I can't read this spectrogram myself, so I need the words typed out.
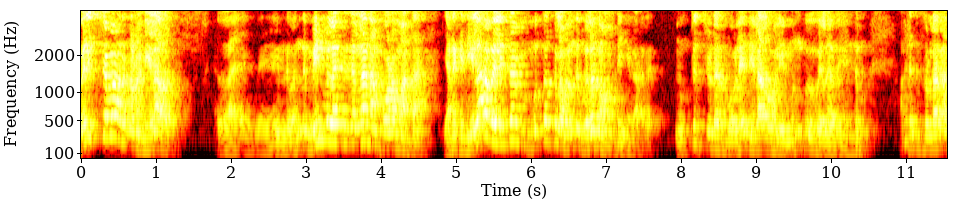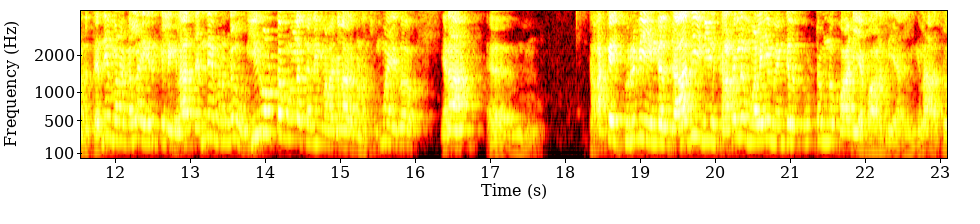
வெளிச்சமாக இருக்கணும் நிலா. இது வந்து மின் விளக்குகள்லாம் நான் போட மாட்டேன். எனக்கு நிலா வெளிச்சம் முத்தத்தில் வந்து விழணும் அப்படிங்கிறாரு. முத்துச்சுடர் போலே நிலா ஒளி முன்பு விழ வேண்டும். அடுத்து சொல்றாரு அந்த தென்னை மரங்கள்லாம் இருக்கு இல்லைங்களா? தென்னை மரங்கள் உயிரோட்டம் உள்ள தென்னை மரங்களா இருக்கணும். சும்மா ஏதோ ஏன்னா காக்கை குருவி எங்கள் ஜாதி நீ கடலும் மலையும் எங்கள் கூட்டம்னு பாடிய பாரதியார் இல்லைங்களா? ஸோ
